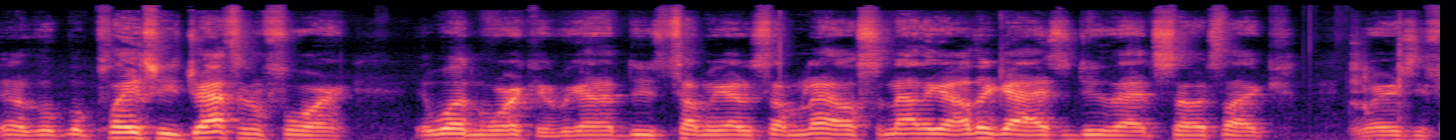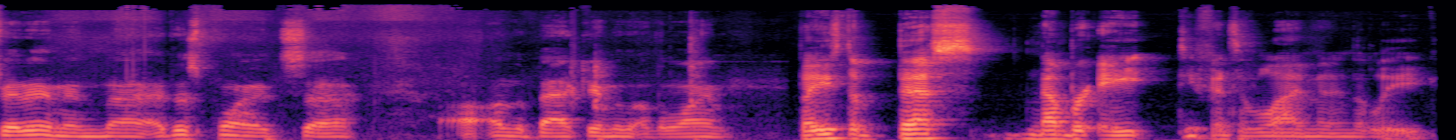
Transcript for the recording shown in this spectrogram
you know, the, the place we drafted him for, it wasn't working. We got to do something. We got to do something else. So now they got other guys to do that. So it's like, where does he fit in? And uh, at this point, it's uh, on the back end of the line. But he's the best number eight defensive lineman in the league.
